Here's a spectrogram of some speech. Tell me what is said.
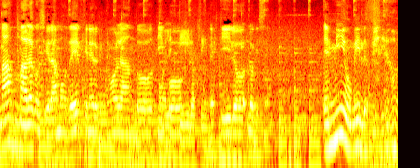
más mala consideramos del género que estemos hablando, tipo, el estilo, sí. estilo, lo que sea. En mi humilde opinión,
